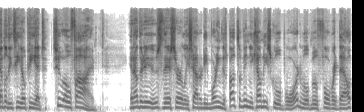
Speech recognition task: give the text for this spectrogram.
WTOP at 205. In other news, this early Saturday morning, the Spotsylvania County School Board will move forward now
